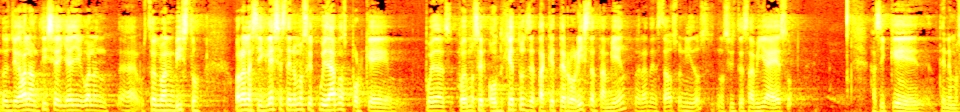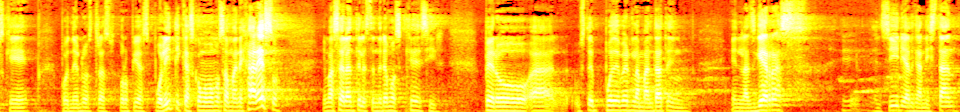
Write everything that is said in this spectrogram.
nos llegaba la noticia, ya llegó, la, eh, ustedes lo han visto. Ahora las iglesias tenemos que cuidarnos porque podemos ser objetos de ataque terrorista también, ¿verdad? En Estados Unidos, no sé si usted sabía eso. Así que tenemos que poner nuestras propias políticas, cómo vamos a manejar eso. Y más adelante les tendremos que decir. Pero ah, usted puede ver la maldad en, en las guerras, eh, en Siria, Afganistán,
